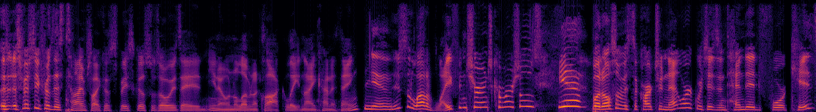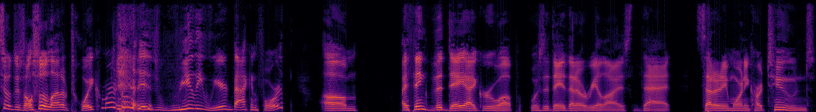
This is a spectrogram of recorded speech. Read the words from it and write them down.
Especially for this time slot, because Space Ghost was always a you know an eleven o'clock late night kind of thing. yeah, There's a lot of life insurance commercials, yeah. but also it's the Cartoon Network, which is intended for kids. So there's also a lot of toy commercials. it's really weird back and forth. Um, I think the day I grew up was the day that I realized that Saturday morning cartoons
